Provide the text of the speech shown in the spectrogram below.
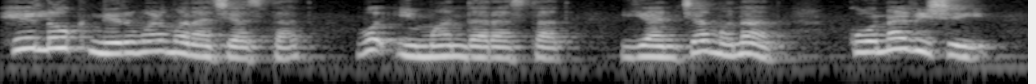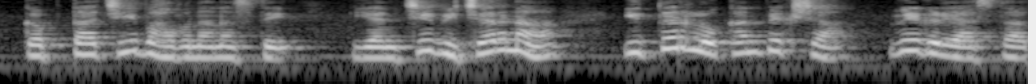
हे लोक निर्मळ मनाचे असतात. व इमानदार असतात. यांच्या मनात कोणाविषयी कपटाची भावना नसते. यांची विचारणा इतर लोकांपेक्षा वेगळे असतात.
